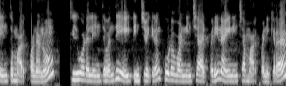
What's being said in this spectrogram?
லென்த்து மார்க் பண்ணணும். ஸ்லீவோட லென்த்து வந்து எயிட் இன்ச் வைக்கிறேன். கூட ஒன் இன்ச் ஆட் பண்ணி நைன் இன்ச்சாக மார்க் பண்ணிக்கிறேன்.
